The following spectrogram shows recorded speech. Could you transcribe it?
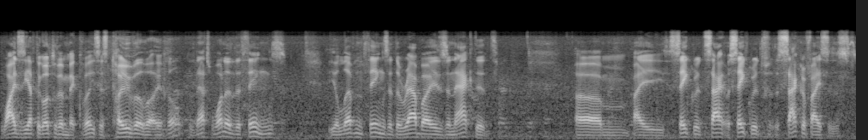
Why does he have to go to the mikveh? He says, "Toivel That's one of the things the 11 things that the rabbis enacted um, by sacred, sac- sacred sacrifices.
